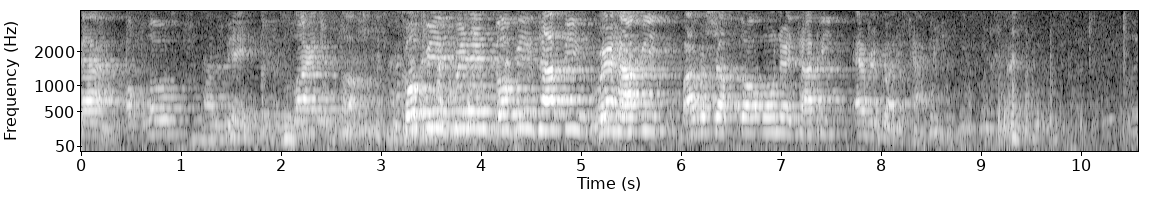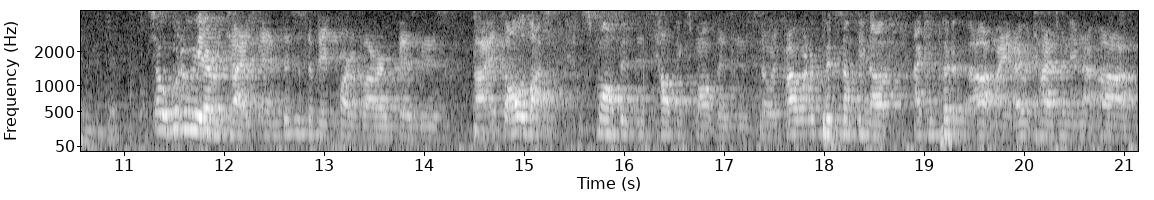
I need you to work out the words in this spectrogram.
Bam, upload and pay. It's flying is up. Kofi is winning, Kofi is happy, we're happy, barbershop store owner is happy, everybody's happy. So who do we advertise? And this is a big part of our business. Uh, it's all about small business, helping small business. So if I want to put something up, I can put uh, my advertisement in uh,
